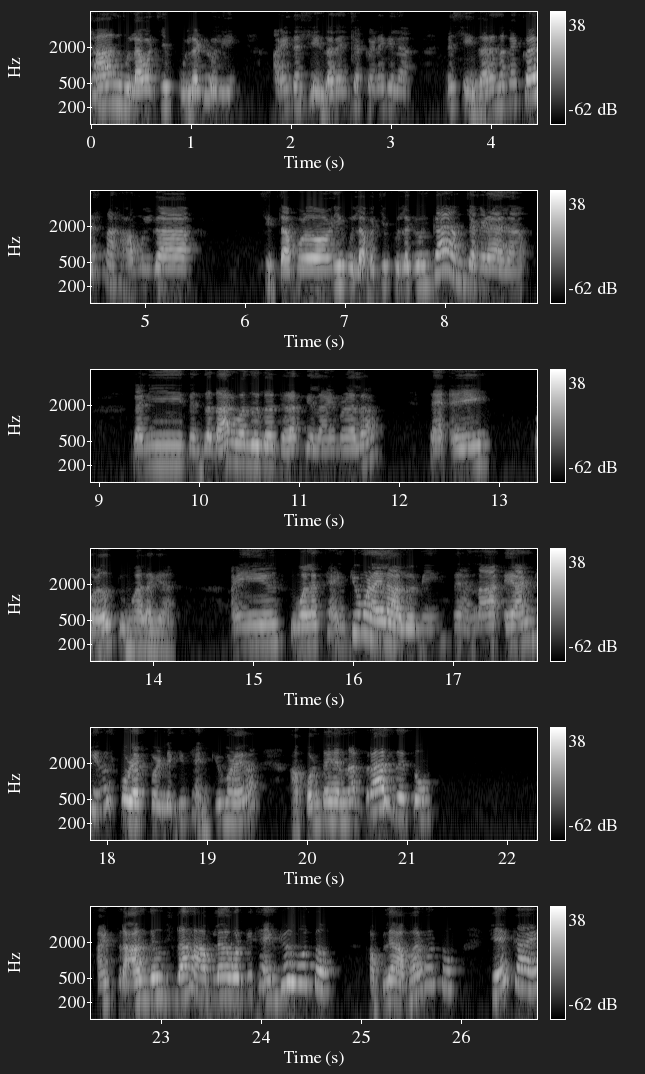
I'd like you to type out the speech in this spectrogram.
छान गुलाबाची फुलं ठेवली. आणि त्या शेजाऱ्यांच्याकडे गेला. त्या शेजाऱ्यांना काही कळच ना हा मुलगा सीताफळं आणि गुलाबाची फुलं घेऊन काय आमच्याकडे आला? त्यांनी त्यांचा दार वाजवलं घरात गेला आणि म्हणाला त्या फळं तुम्हाला घ्या. आणि तुम्हाला थँक्यू म्हणायला आलो मी. तर ह्यांना आणखीनच पोळ्यात पडले की थँक्यू म्हणायला आपण तर ह्यांना त्रास देतो. आणि त्रास देऊन सुद्धा हा आपल्यावरती थँक्यू होतो आपले आभार मानतो. हे काय?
